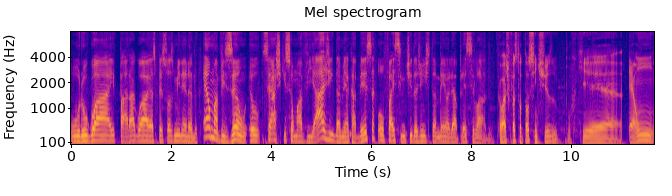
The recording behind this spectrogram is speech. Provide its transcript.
Uruguai, Paraguai, as pessoas minerando. É uma visão, eu, você acha que isso é uma viagem da minha cabeça ou faz sentido a gente também olhar para esse lado? Eu acho que faz total sentido, porque é um,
